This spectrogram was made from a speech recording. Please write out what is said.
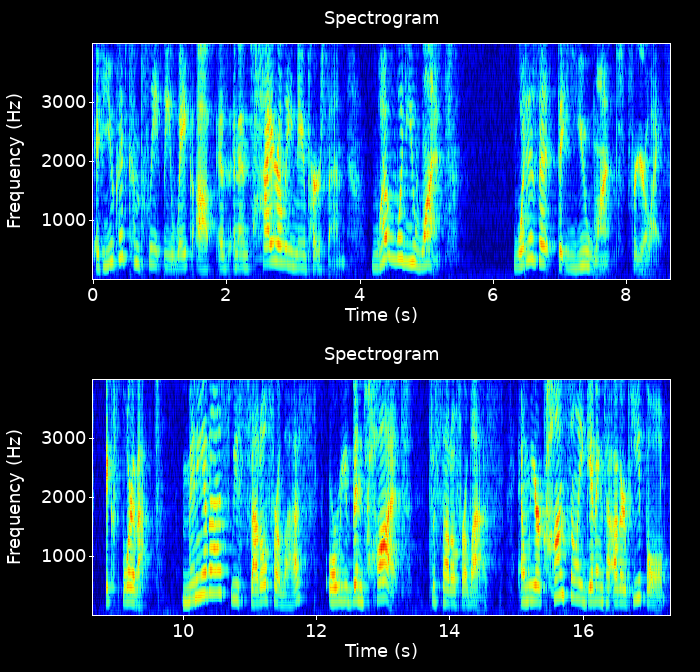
if you could completely wake up as an entirely new person, what would you want? What is it that you want for your life? Explore that. Many of us, we settle for less, or we've been taught to settle for less, and we are constantly giving to other people,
